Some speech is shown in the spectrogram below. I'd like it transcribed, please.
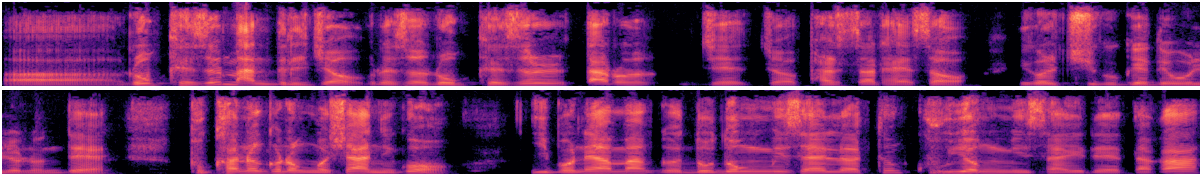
아, 로켓을 만들죠. 그래서 로켓을 따로 이제 저 발사를 해서 이걸 지구궤도에 올려놓는데 북한은 그런 것이 아니고 이번에 아마 그 노동 미사일 같은 구형 미사일에다가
